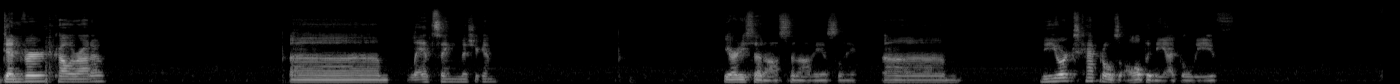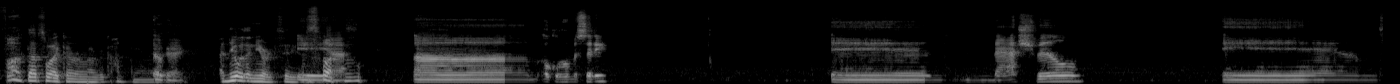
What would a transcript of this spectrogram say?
Denver, Colorado. Um, Lansing, Michigan. You already said Austin, obviously. Um, New York's capital is Albany, I believe. Fuck, that's why I couldn't remember. God damn it. Okay. I knew it was in New York City. so Yeah. was- Um, Oklahoma City. And Nashville. And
